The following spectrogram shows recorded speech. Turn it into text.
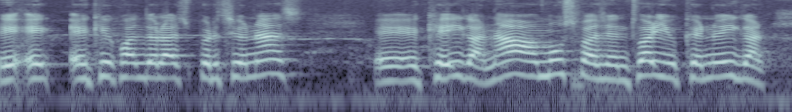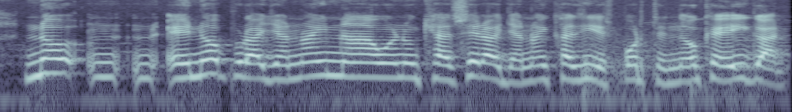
eh, eh, eh, que cuando las personas eh, que digan, ah, vamos para el santuario, que no digan, no, eh, no, pero allá no hay nada bueno que hacer, allá no hay casi deportes, no, que digan,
